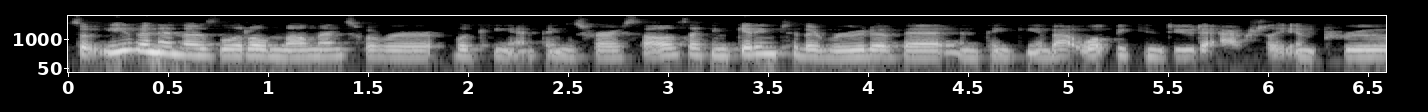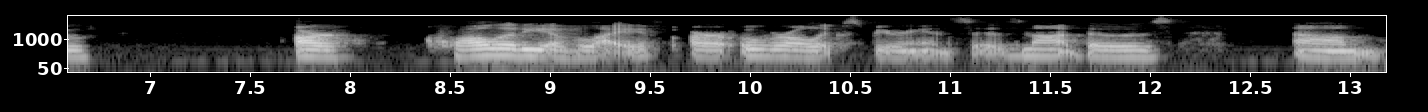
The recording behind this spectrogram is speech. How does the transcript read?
so even in those little moments where we're looking at things for ourselves, I think getting to the root of it and thinking about what we can do to actually improve our quality of life, our overall experiences, not those, um,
